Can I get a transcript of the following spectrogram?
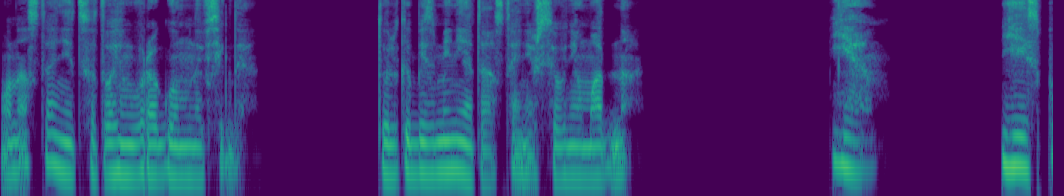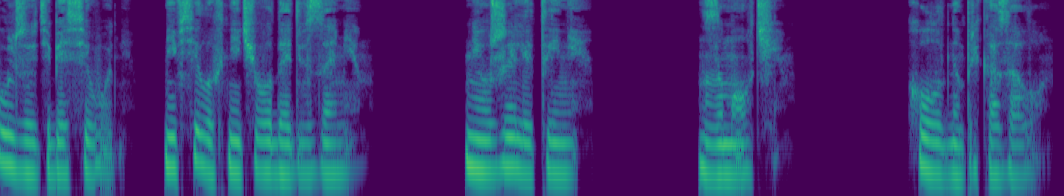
Он останется твоим врагом навсегда. Только без меня ты останешься в нем одна. Я... Я использую тебя сегодня, не в силах ничего дать взамен. Неужели ты не... Замолчи. Холодно приказал он.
